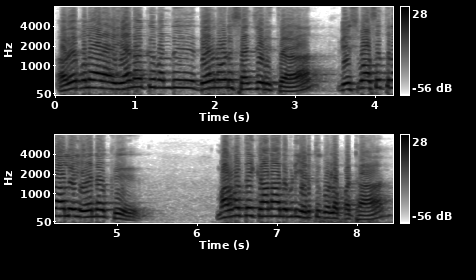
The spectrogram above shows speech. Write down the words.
அதே போல ஏனோக்கு வந்து தேவனோடு சஞ்சரித்தான் விசுவாசத்தினாலே ஏனோக்கு மரணத்தை காணாதபடி எடுத்துக்கொள்ளப்பட்டான்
